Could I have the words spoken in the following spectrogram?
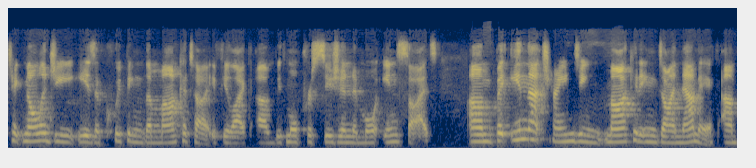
technology is equipping the marketer, if you like, uh, with more precision and more insights. Um, but in that changing marketing dynamic, um,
